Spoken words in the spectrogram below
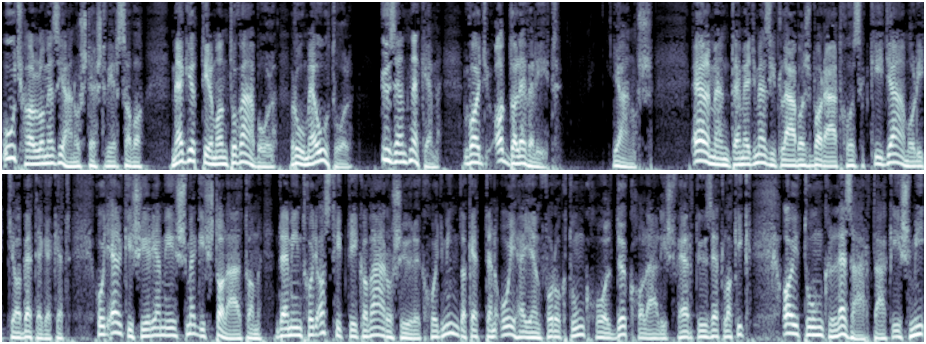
Úgy hallom, ez János testvér szava. Megjöttél Mantovából? Rómeótól? Üzent nekem, vagy add a levelét. János. Elmentem egy mezitlábas baráthoz, ki gyámolítja a betegeket, hogy elkísérjem, és meg is találtam, de minthogy azt hitték a városőrök, hogy mind a ketten oly helyen forogtunk, hol döghalál is fertőzet lakik, ajtunk lezárták, és mi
